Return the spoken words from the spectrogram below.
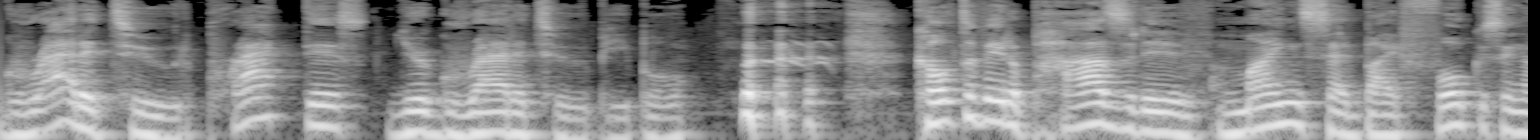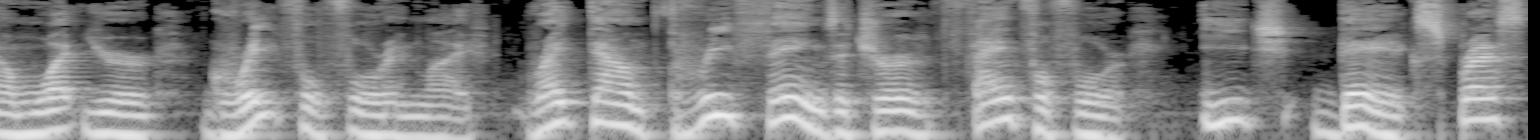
gratitude. Practice your gratitude, people. Cultivate a positive mindset by focusing on what you're grateful for in life. Write down three things that you're thankful for each day. Express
